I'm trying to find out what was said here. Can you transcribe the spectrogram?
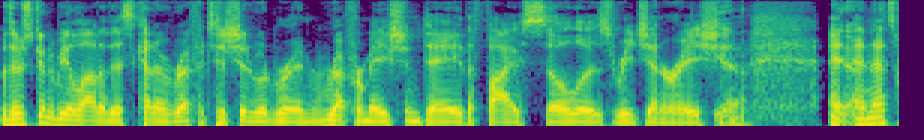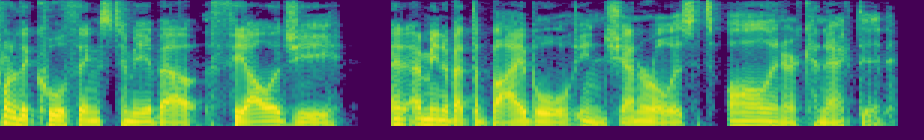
there's going to be a lot of this kind of repetition when we're in Reformation Day, the five solas, regeneration. Yeah. And, Yeah. and that's one of the cool things to me about theology and I mean about the Bible in general is it's all interconnected.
